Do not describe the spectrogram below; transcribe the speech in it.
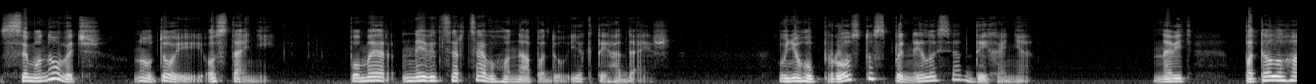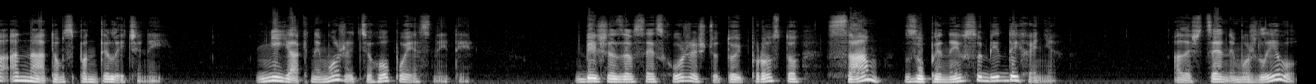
Симонович, ну той останній, помер не від серцевого нападу, як ти гадаєш. У нього просто спинилося дихання. Навіть патологоанатом спантеличений. Ніяк не може цього пояснити. Більше за все схоже, що той просто сам зупинив собі дихання. Але ж це неможливо.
